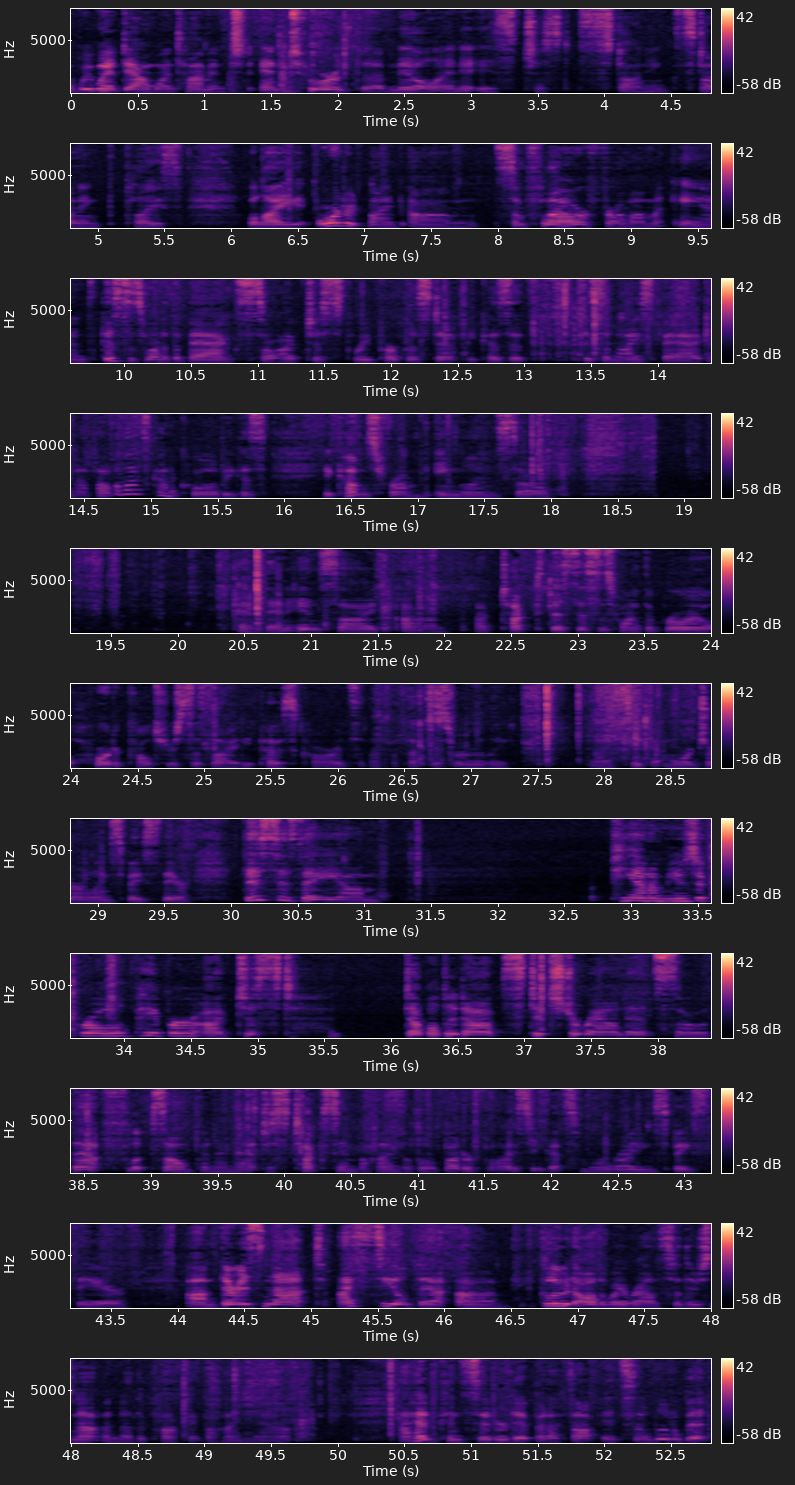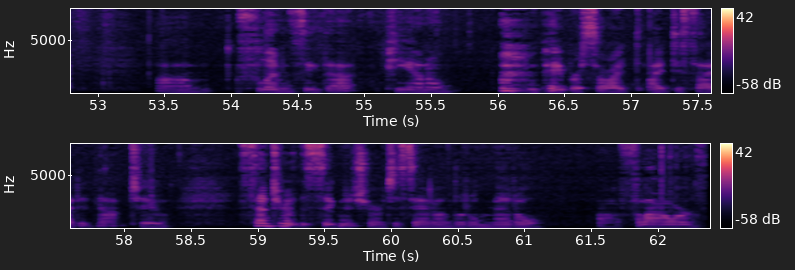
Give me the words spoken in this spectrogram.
And we went down one time and, and toured the mill, and it is just stunning, stunning place. Well, I ordered my um, some flour from them, and this is one of the bags, so I've just repurposed it because it's, it's a nice bag. And I thought, well, that's kind of cool because it comes from England, so... And then inside, um, I've tucked this. This is one of the Royal Horticulture Society postcards. I thought that was really nice. So you got more journaling space there. This is a um, piano music roll paper. I've just doubled it up, stitched around it, so that flips open and that just tucks in behind the little butterfly. So you got some more writing space there. Um, there is not, I sealed that, um, glued all the way around, so there's not another pocket behind that. I had considered it, but I thought it's a little bit um, flimsy, that piano paper, so I, I decided not to. Center of the signature, just add a little metal uh, flower.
